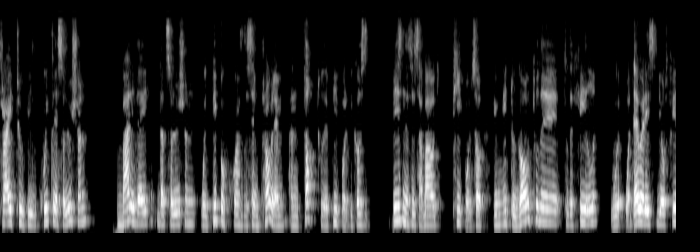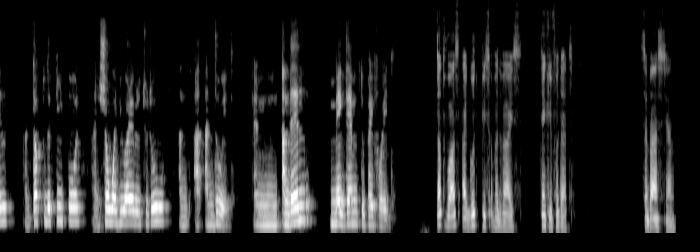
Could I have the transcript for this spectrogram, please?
try to build quickly a solution, validate that solution with people who have the same problem and talk to the people because business is about people. So you need to go to the to the field, whatever is your field, and talk to the people and show what you are able to do and and do it, and and then make them to pay for it. That was a good piece of advice. Thank you for that. Sebastian,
